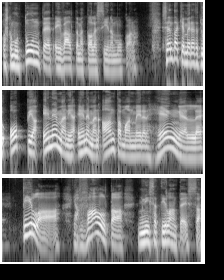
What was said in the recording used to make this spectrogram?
koska mun tunteet ei välttämättä ole siinä mukana. Sen takia meidän täytyy oppia enemmän ja enemmän antamaan meidän hengelle tilaa ja valtaa niissä tilanteissa.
